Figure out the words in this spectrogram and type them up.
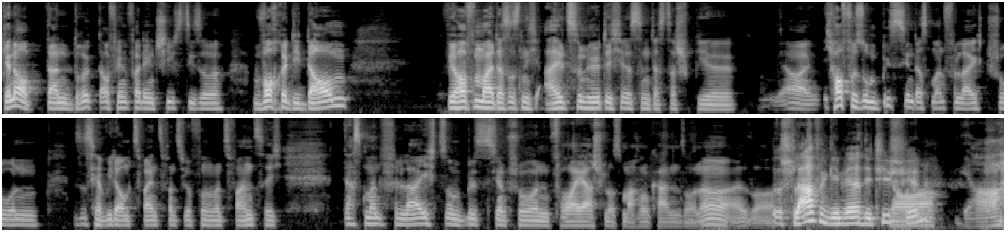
genau, dann drückt auf jeden Fall den Chiefs diese Woche die Daumen. Wir hoffen mal, dass es nicht allzu nötig ist und dass das Spiel, ja, ich hoffe so ein bisschen, dass man vielleicht schon, es ist ja wieder um 22.25 Uhr, dass man vielleicht so ein bisschen schon vorher Schluss machen kann. So, ne? Also. Also schlafen gehen, während die spielen. Ja, ja.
